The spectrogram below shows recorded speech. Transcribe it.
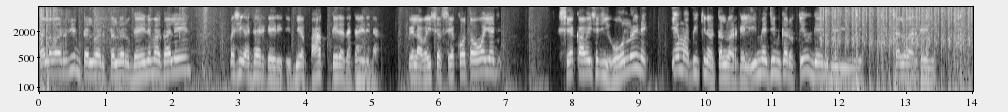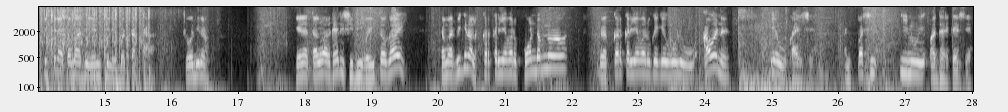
તલવાર રહી ને તલવાર તલવાર ગાયણમાં ઘાલીને પછી અધાર કરી હતી. બે ભાગ કર્યા હતા ગાયણના પેલા વૈસા શેકો તો હોય જ. શેકા વૈસે જે હોલ હોય ને, એમાં પીકીને તલવાર કહેલી ઇમેજિન કરો કેવી ગાયન બેરી તલવાર કહેલી પીકીને તમારી એમથી નહીં બટકતા ચોદીના. એને તલવાર કરી, સીધી વહી તો ગઈ. તમારે પીકીને કરકરિયા વાળું કોન્ડમનું આવે? કરકરિયા વાળું કંઈક એવું ઓલું આવે ને, એવું ખાય છે. અને પછી એનું અધર કરશે.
